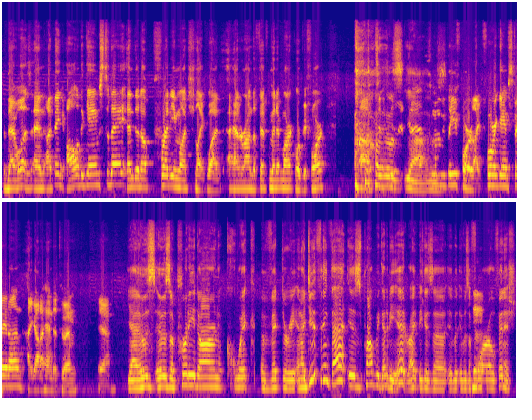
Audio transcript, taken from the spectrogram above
that was, and I think all of the games today ended up pretty much like what at around the fifth minute mark or before. Uh, it was yeah, smoothly was... for like four games straight on. I gotta hand it to him. Yeah. Yeah, it was it was a pretty darn quick victory, and I do think that is probably going to be it, right? Because uh, it, it was a 4-0 hmm. finish.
